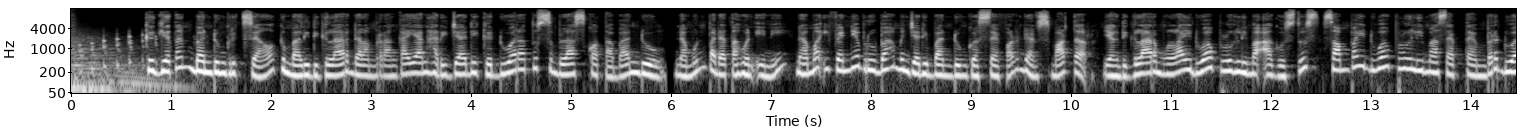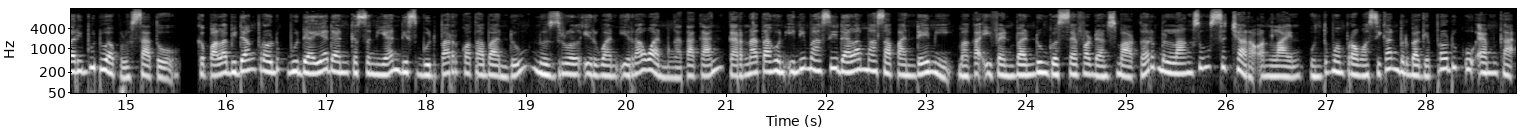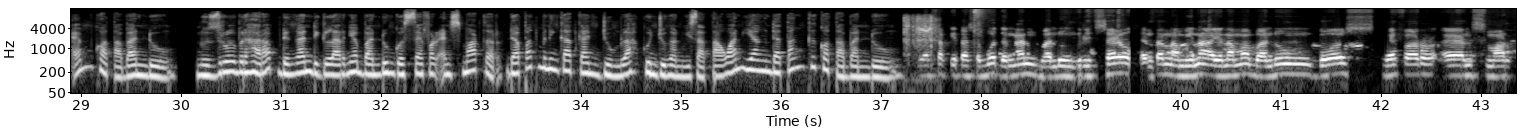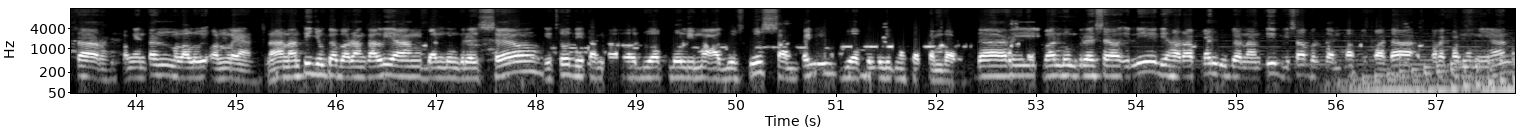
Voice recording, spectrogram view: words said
Kegiatan Bandung Great Sale kembali digelar dalam rangkaian hari jadi ke-211 Kota Bandung. Namun pada tahun ini, nama eventnya berubah menjadi Bandung Go Safer dan Smarter yang digelar mulai 25 Agustus sampai 25 September 2021. Kepala Bidang Produk Budaya dan Kesenian di Sbudpar Kota Bandung, Nuzrul Irwan Irawan mengatakan, karena tahun ini masih dalam masa pandemi, maka event Bandung Go Safer dan Smarter berlangsung secara online untuk mempromosikan berbagai produk UMKM Kota Bandung. Nuzrul berharap dengan digelarnya Bandung Go Safer and Smarter dapat meningkatkan jumlah kunjungan wisatawan yang datang ke kota Bandung. Biasa kita sebut dengan Bandung Great Sale, enten namina ya nama Bandung Go Safer and Smarter, penginten melalui online. Nah nanti juga barangkali yang Bandung Great Sale itu di tanggal 25 Agustus sampai 25 September. Dari Bandung Great Sale ini diharapkan juga nanti bisa berdampak kepada perekonomian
